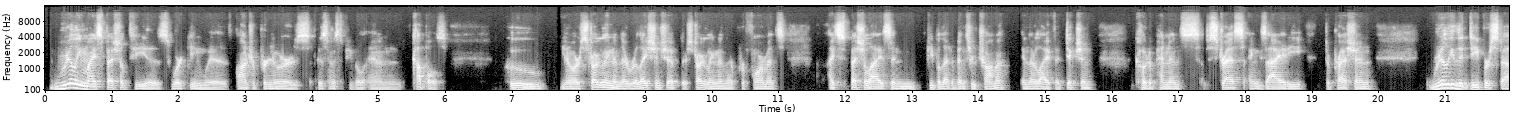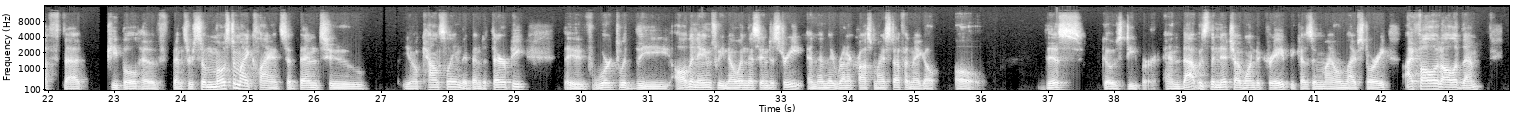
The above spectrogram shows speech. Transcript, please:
Really, my specialty is working with entrepreneurs, business people, and couples who you know are struggling in their relationship they're struggling in their performance. I specialize in people that have been through trauma in their life addiction codependence stress anxiety depression. Really the deeper stuff that people have been through. So most of my clients have been to you know counseling they've been to therapy they've worked with the all the names we know in this industry and then they run across my stuff and they go oh this goes deeper. And that was the niche i wanted to create because in my own life story i followed all of them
